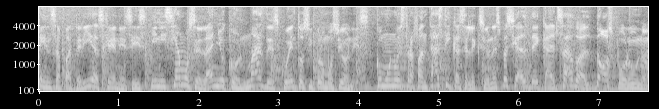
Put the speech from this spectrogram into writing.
En Zapaterías Génesis iniciamos el año con más descuentos y promociones, como nuestra fantástica selección especial de calzado al 2x1.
